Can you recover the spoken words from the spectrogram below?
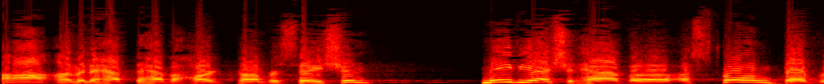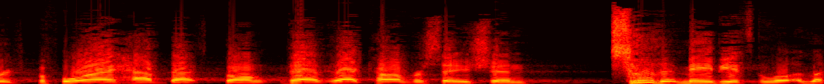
Ah, I'm going to have to have a hard conversation. Maybe I should have a, a strong beverage before I have that strong, that, that conversation so that maybe it's a little,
